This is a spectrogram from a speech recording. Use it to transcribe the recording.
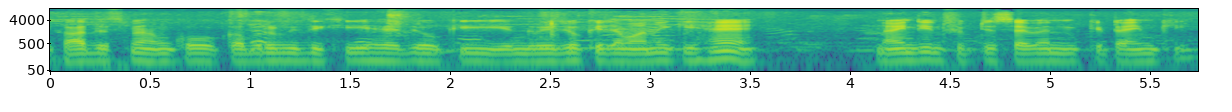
एक आध इसमें हमको कब्र भी दिखी है, जो कि अंग्रेज़ों के ज़माने की हैं 1957 के टाइम की।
